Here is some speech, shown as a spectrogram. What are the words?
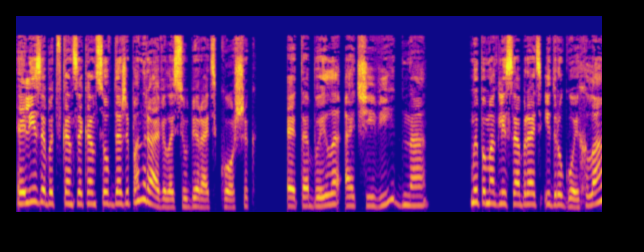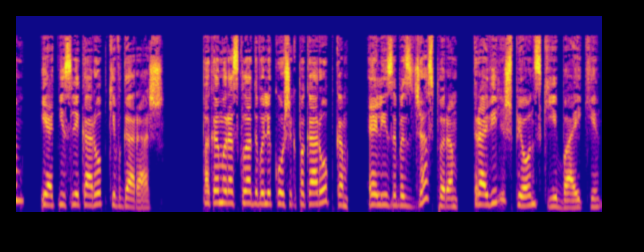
Элизабет в конце концов даже понравилось убирать кошек. Это было очевидно. Мы помогли собрать и другой хлам и отнесли коробки в гараж. Пока мы раскладывали кошек по коробкам, Элизабет с Джаспером травили шпионские байки.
